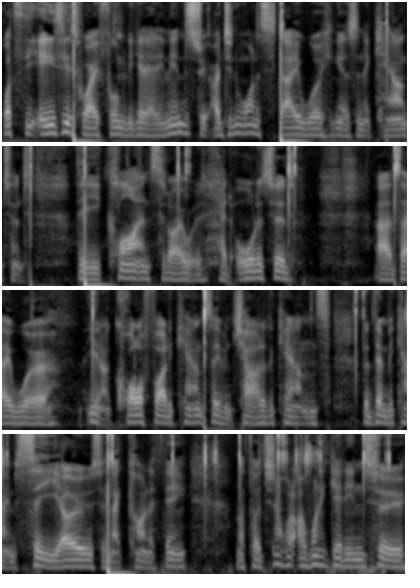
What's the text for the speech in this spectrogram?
what's the easiest way for me to get out in industry? I didn't want to stay working as an accountant. The clients that I had audited, uh, they were you know qualified accountants, even chartered accountants that then became CEOs and that kind of thing. And I thought, you know what, I want to get into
